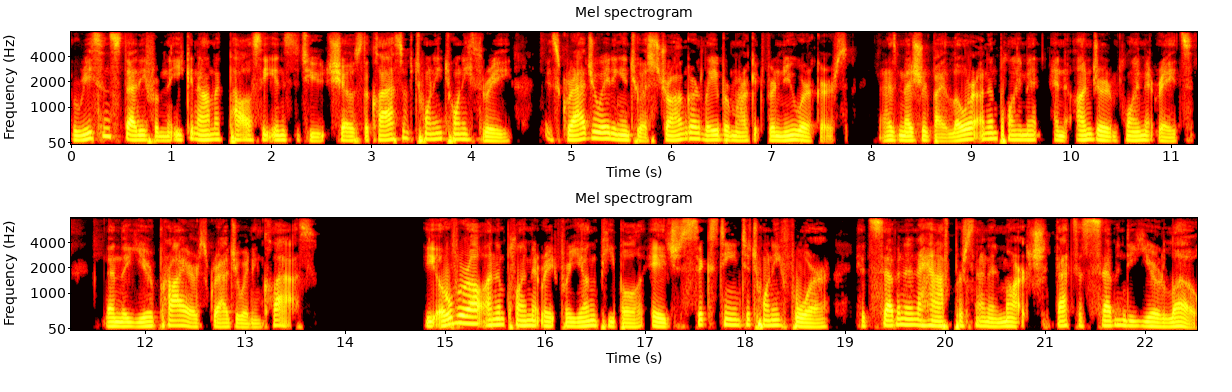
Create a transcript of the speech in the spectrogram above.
A recent study from the Economic Policy Institute shows the class of 2023 is graduating into a stronger labor market for new workers, as measured by lower unemployment and underemployment rates than the year prior's graduating class. The overall unemployment rate for young people aged 16 to 24 hit 7.5% in March. That's a 70 year low.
